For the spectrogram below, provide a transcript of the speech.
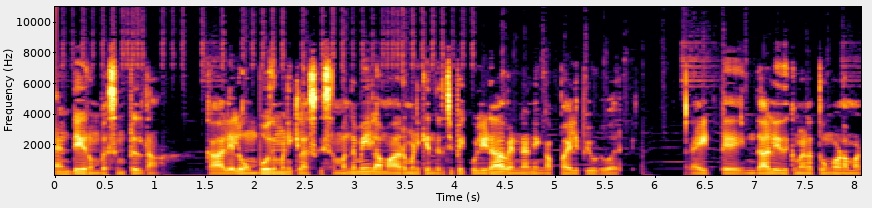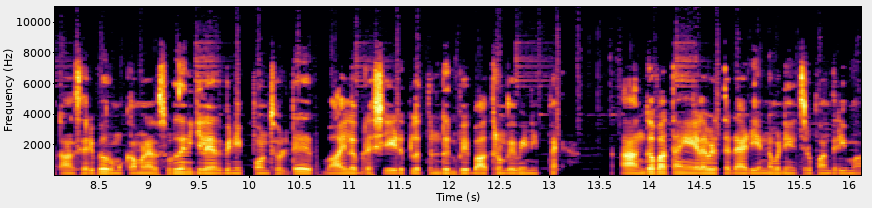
ஏன் டே ரொம்ப சிம்பிள் தான். காலையில் ஒம்பது மணி கிளாஸ்க்கு சம்மந்தமே இல்லாமல் ஆறு மணிக்கு எந்திரிச்சு போய் குளிடா வேணான்னு எங்கள் அப்பா எழுப்பி விடுவார். ரைட்டு இந்த ஆள் இதுக்கு மேலே தூங்க விட மாட்டான். சரி போய் ஒரு முக்கால் மணி நேரம் சுடுதண்ணி கீழே போய் நிற்போன்னு சொல்லிட்டு வாயில் ப்ரஷ் இடுப்பில் துண்டுன்னு போய் பாத்ரூம் போய் நிற்பேன் அங்கே பார்த்தா என் இளவெடுத்த டேடி என்ன பண்ணி வச்சிருப்பான் தெரியுமா?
